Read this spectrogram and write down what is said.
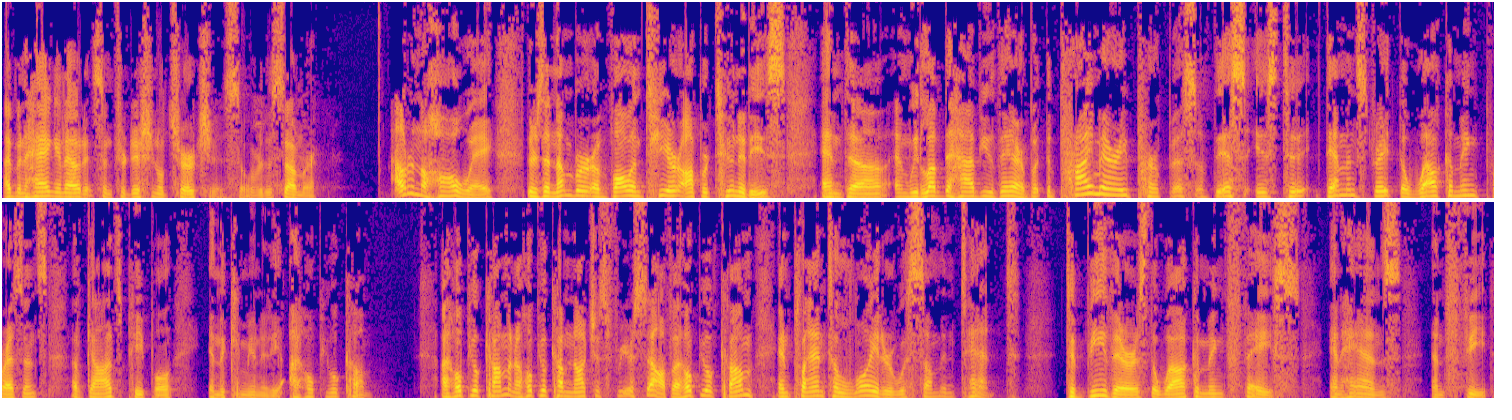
I've been hanging out at some traditional churches over the summer. Out in the hallway, there's a number of volunteer opportunities, and uh, and we'd love to have you there. But the primary purpose of this is to demonstrate the welcoming presence of God's people in the community. I hope you'll come. I hope you'll come and I hope you'll come not just for yourself. I hope you'll come and plan to loiter with some intent. To be there as the welcoming face and hands and feet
